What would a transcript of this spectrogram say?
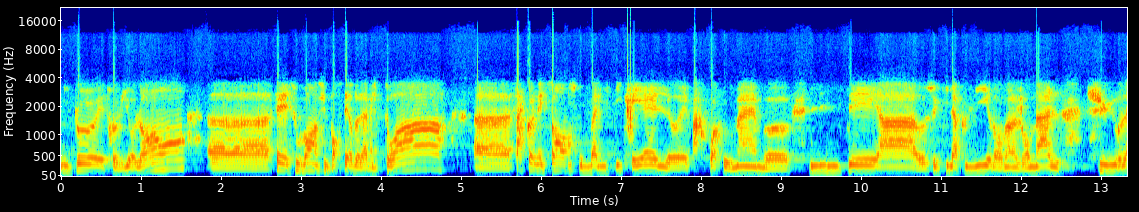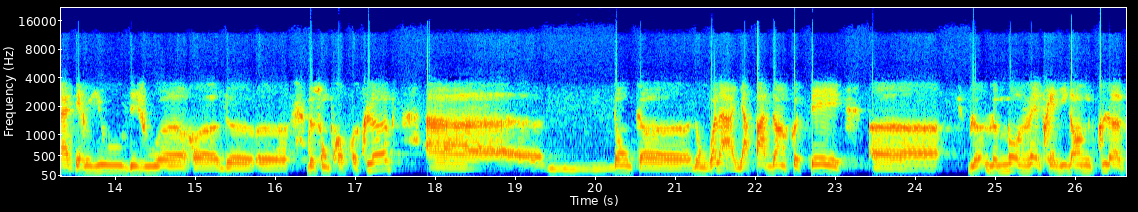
il peut être violent. c'est souvent un supporter de la victoire. Euh, sa connaissance footballistique réelle euh, est parfois quand même euh, limitée à ce qu'il a pu lire dans un journal sur l'interview des joueurs de, de son propre club. donc, donc voilà, il n'y a pas d'un côté le, le, mauvais président de club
